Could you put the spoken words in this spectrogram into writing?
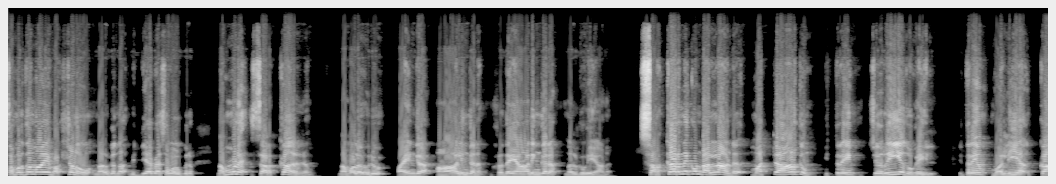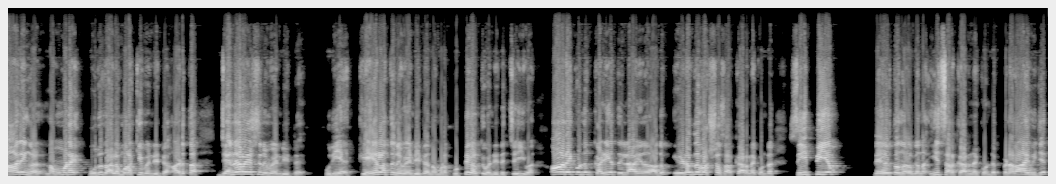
സമൃദ്ധമായ ഭക്ഷണവും നൽകുന്ന വിദ്യാഭ്യാസ വകുപ്പിനും നമ്മുടെ സർക്കാരിനും നമ്മൾ ഒരു ഭയങ്കര ആലിംഗനം ഹൃദയാലിംഗനം നൽകുകയാണ്. സർക്കാരിനെ കൊണ്ടല്ലാണ്ട് മറ്റാർക്കും ഇത്രയും ചെറിയ തുകയിൽ ഇത്രയും വലിയ കാര്യങ്ങൾ നമ്മുടെ പുതുതലമുറയ്ക്ക് വേണ്ടിയിട്ട് അടുത്ത ജനറേഷന് വേണ്ടിയിട്ട് പുതിയ കേരളത്തിന് വേണ്ടിയിട്ട് നമ്മുടെ കുട്ടികൾക്ക് വേണ്ടിയിട്ട് ചെയ്യുവാൻ ആരെ കൊണ്ടും കഴിയത്തില്ല എന്നത് അതും ഇടതുപക്ഷ സർക്കാരിനെ കൊണ്ട് സി പി എം നേതൃത്വം നൽകുന്ന ഈ സർക്കാരിനെ കൊണ്ട് പിണറായി വിജയൻ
